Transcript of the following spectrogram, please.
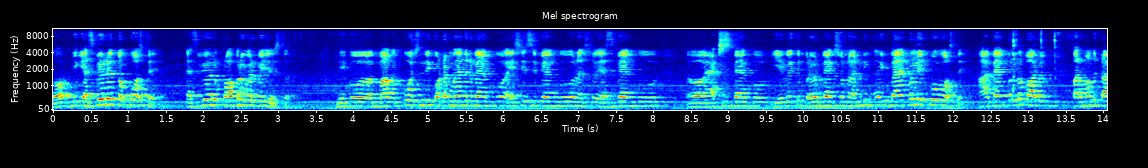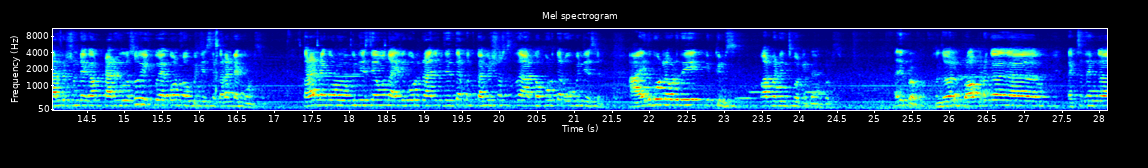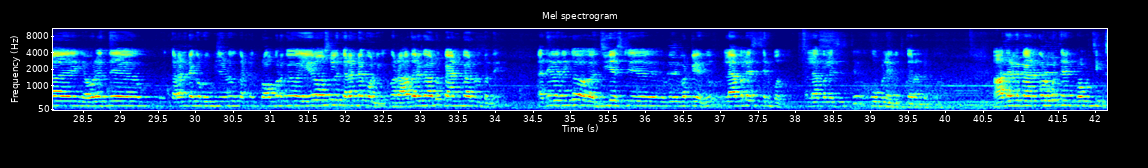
గవర్నమెంట్ మీకు ఎస్బీఐలో తక్కువ వస్తాయి. ఎస్బీఐలో ప్రాపర్గా వెరిఫై చేస్తారు. మీకు మాకు ఎక్కువ వచ్చింది Kotak Mahindra bank ICICI bank next Yes bank Axis bank ఏవైతే ప్రైవేట్ బ్యాంక్స్ ఉన్నాయో అన్ని ఈ బ్యాంకుల్లో ఎక్కువగా వస్తాయి. ఆ బ్యాంకుల్లో వాళ్ళు పర్ మంత్ టార్గెట్స్ ఉంటాయి కాబట్టి టార్గెట్ కోసం ఎక్కువ అకౌంట్స్ ఓపెన్ చేస్తారు current accounts. Current account open చేస్తే ఏముంది? ఐదు కోట్లు ట్రాన్సాక్షన్ చేస్తే కొంత కమిషన్ వస్తుంది ఆ కోట్లు ఓపెన్ చేస్తారు. ఆ ఐదు కోట్లు ఎవరిది? విక్టిమ్స్. వాళ్ళు పట్టించుకోవట్లేదు బ్యాంకులు అది ప్రాబ్లం అందువల్ల ప్రాపర్గా ఖచ్చితంగా ఎవరైతే కరెంట్ అకౌంట్ ఓపెన్ చేయడం కరెక్ట్ ప్రాపర్గా ఏం అవసరం లేదు కరెంట్ అకౌంట్కి మరి ఆధార్ కార్డు పాన్ కార్డు ఉంటుంది. అదేవిధంగా ఒక జిఎస్టీ ఇవ్వట్లేదు లేబర్ లైసెన్స్ సరిపోతుంది. లేబర్ లైసెన్స్ ఇస్తే ఓపెన్ అయిపోతుంది current account Aadhaar card PAN card కూడా ప్రాపర్ చెక్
